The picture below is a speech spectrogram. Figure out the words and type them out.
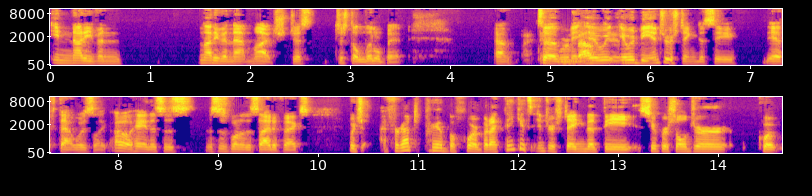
in not even not even that much, just just a little bit. Um, so we're ma- about it would it would be interesting to see if that was like, oh, hey, this is this is one of the side effects. Which I forgot to bring up before, but I think it's interesting that the Super Soldier quote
